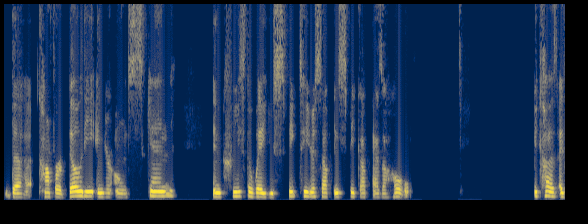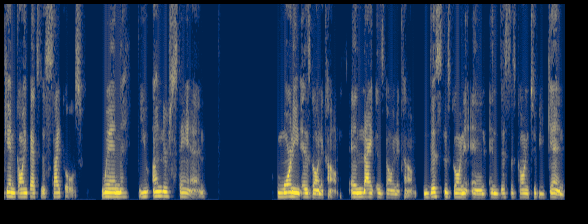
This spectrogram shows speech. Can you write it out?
the comfortability in your own skin increase the way you speak to yourself and speak up as a whole because again going back to the cycles when you understand morning is going to come and night is going to come. This is going to end and this is going to begin.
